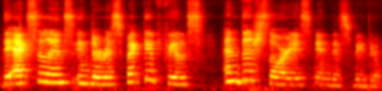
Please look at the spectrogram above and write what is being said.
the excellence in their respective fields and their stories in this video.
